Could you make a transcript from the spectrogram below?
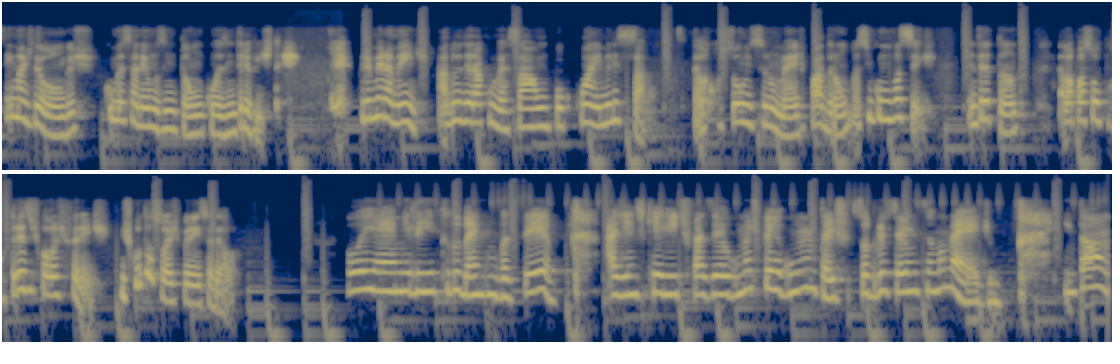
Sem mais delongas, começaremos então com as entrevistas. Primeiramente, a Duda irá conversar um pouco com a Emily Sá. Ela cursou o ensino médio padrão, assim como vocês. Entretanto, ela passou por três escolas diferentes. Escuta só a experiência dela. Oi, Emily, tudo bem com você? A gente queria te fazer algumas perguntas sobre o seu ensino médio. Então,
